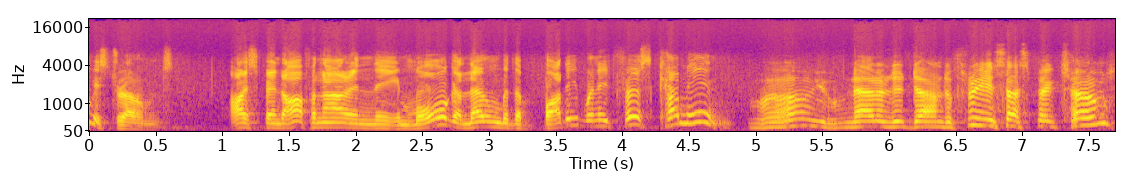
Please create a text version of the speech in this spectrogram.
Mr. Holmes. I spent half an hour in the morgue alone with the body when it first come in. Well, you've narrowed it down to three suspects, Holmes.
